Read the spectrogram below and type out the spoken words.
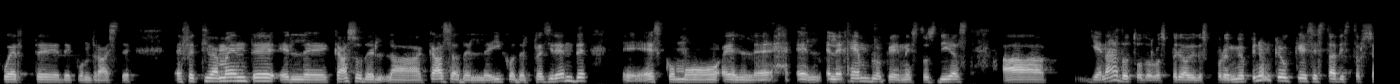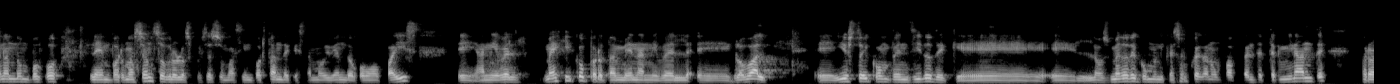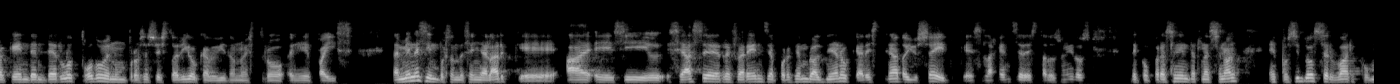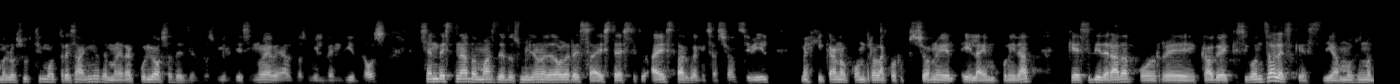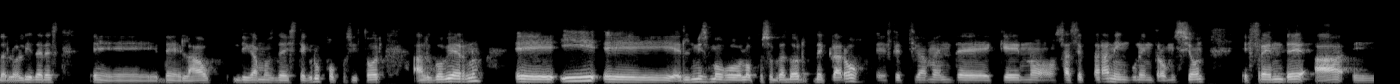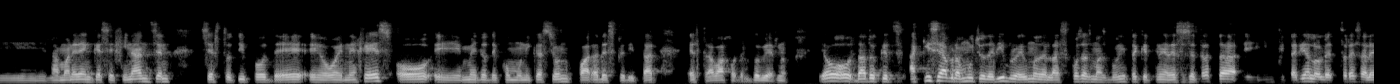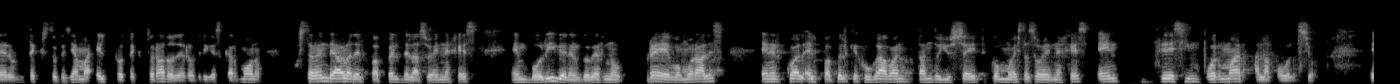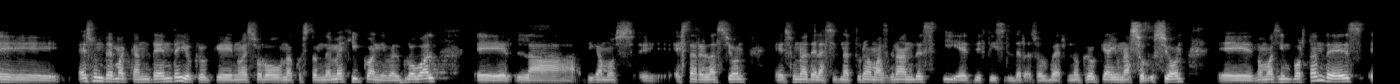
fuerte de contraste. Efectivamente, el caso de la casa del hijo del presidente es como el, el, el ejemplo que en estos días ha llenado todos los periódicos, pero en mi opinión creo que se está distorsionando un poco la información sobre los procesos más importantes que estamos viviendo como país eh, a nivel México, pero también a nivel eh, global. Eh, yo estoy convencido de que los medios de comunicación juegan un papel determinante, pero hay que entenderlo todo en un proceso histórico que ha vivido nuestro país. También es importante señalar que ah, eh, si se hace referencia, por ejemplo, al dinero que ha destinado USAID, que es la Agencia de Estados Unidos de Cooperación Internacional, es posible observar como en los últimos tres años, de manera curiosa, desde el 2019 al 2022, se han destinado más de dos millones de dólares a, este, a esta organización civil mexicana contra la corrupción y, la impunidad, que es liderada por eh, Claudio X González, que es, digamos, uno de los líderes eh, de la, digamos, de este grupo opositor al gobierno. Eh, y eh, el mismo López Obrador declaró efectivamente que no se aceptará ninguna intromisión eh, frente a la manera en que se financian cierto tipo de ONGs o medios de comunicación para descreditar el trabajo del gobierno. Yo, dado que aquí se habla mucho del libro, y una de las cosas más bonitas que tiene de eso se trata, invitaría a los lectores a leer un texto que se llama El Protectorado de Rodríguez Carmona. Justamente habla del papel de las ONGs en Bolivia en el gobierno pre-Evo Morales en el cual el papel que jugaban tanto USAID como estas ONGs en desinformar a la población. Eh, es un tema candente, yo creo que no es solo una cuestión de México, a nivel global, eh, la, digamos, eh, esta relación es una de las asignaturas más grandes y es difícil de resolver. No creo que haya una solución. lo más importante es,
